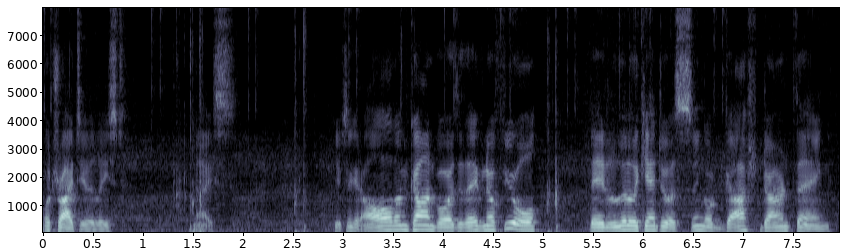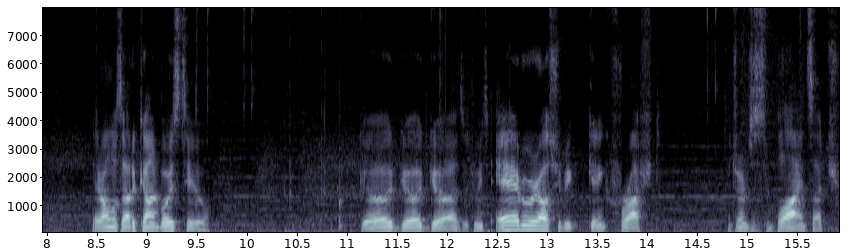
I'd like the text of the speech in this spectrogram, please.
We'll try to, at least. Nice. Keep thinking all them convoys, if they have no fuel, they literally can't do a single gosh darn thing. They're almost out of convoys, too. Good, good, good. Which means everywhere else should be getting crushed in terms of supply and such.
